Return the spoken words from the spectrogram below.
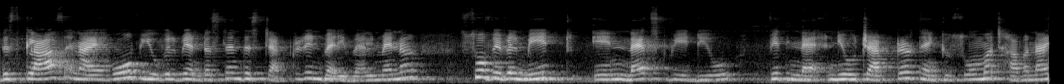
this class and I hope you will be understand this chapter in very well manner. So we will meet in next video with new chapter. Thank you so much. Have a nice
